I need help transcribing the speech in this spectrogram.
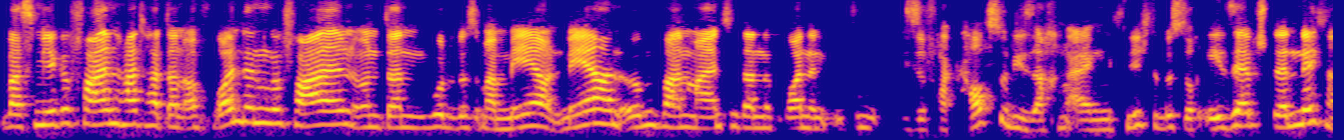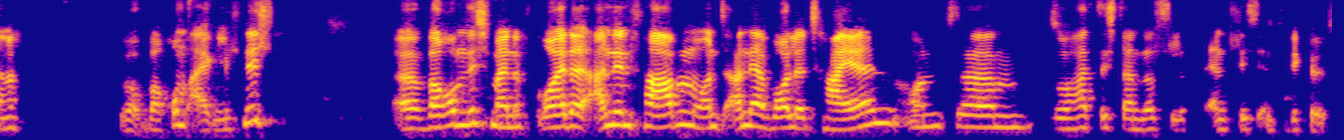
was mir gefallen hat, hat dann auch Freundinnen gefallen und dann wurde das immer mehr und mehr. Und irgendwann meinte dann eine Freundin, du, wieso verkaufst du die Sachen eigentlich nicht? Du bist doch eh selbstständig. Dann, warum eigentlich nicht? Äh, warum nicht meine Freude an den Farben und an der Wolle teilen? Und ähm, so hat sich dann das letztendlich entwickelt.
